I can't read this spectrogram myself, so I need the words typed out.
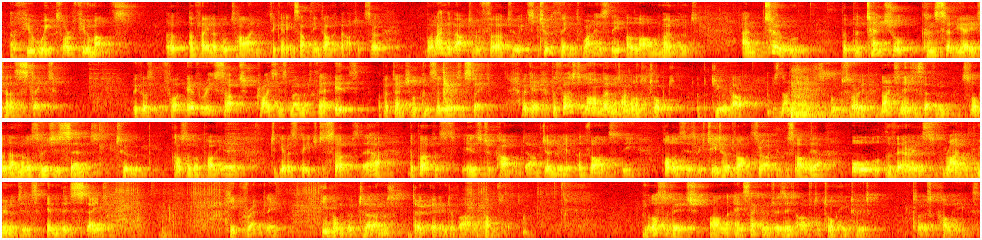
a few weeks or a few months of available time to getting something done about it. So, what I'm about to refer to is two things. One is the alarm moment, and two, the potential conciliator state. Because for every such crisis moment, there is a potential conciliator state. Okay, the first alarm moment I want to talk to you about is 1980, oops, sorry, 1987. Slobodan Milosevic is sent to Kosovo Polje to give a speech to Serbs there. The purpose is to calm them down, generally advance the policies which Tito advanced throughout Yugoslavia. All the various rival communities in this state keep friendly, keep on good terms, don't get into violent conflict. Milosevic, on a second visit, after talking to his close colleagues,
